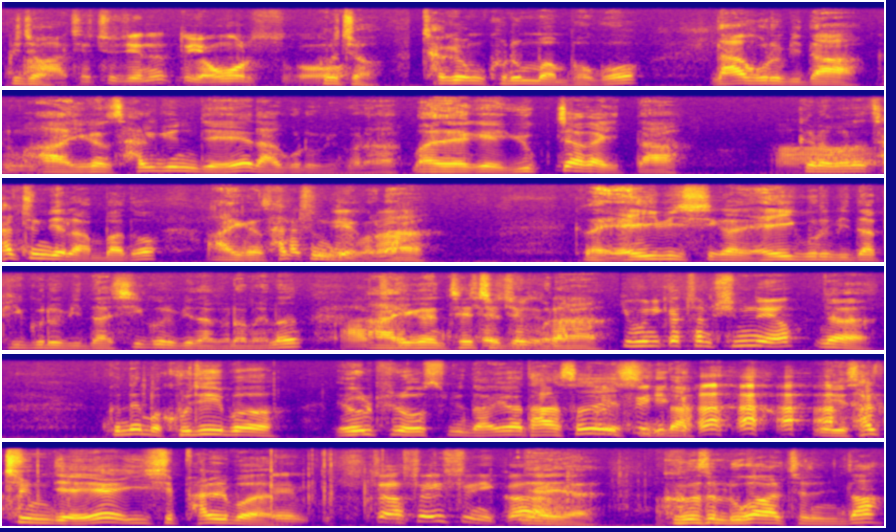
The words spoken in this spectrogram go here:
그죠. 아, 제초제는 또 영어로 쓰고. 그렇죠. 작용 그룹만 보고 나그룹이다. 그럼 아 이건 살균제의 나그룹이구나. 만약에 육자가 있다. 아. 그러면은 살충제를 안 봐도 아 이건 살충제구나. 살충제구나. 그다음 A, B, C가 A 그룹이다, B 그룹이다, C 그룹이다 그러면은 아, 제- 이건 제초제구나. 이렇게 보니까 참 쉽네요. 예. 근데 뭐 굳이 뭐 외울 필요 없습니다. 이거 다 써져 있습니다. 이 살충제의 28번. 예, 숫자가 써 있으니까 예, 예. 그것을 누가 가르쳐 줍니다?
